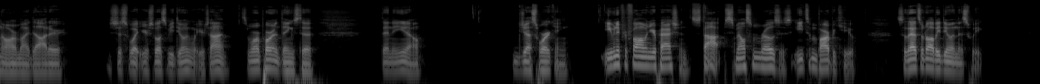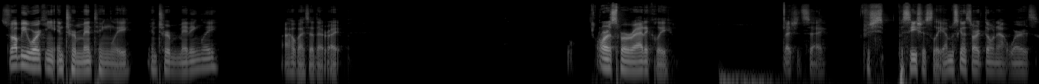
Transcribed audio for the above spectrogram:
or my daughter. It's just what you're supposed to be doing with your time. It's more important things to than you know just working. Even if you're following your passion, stop, smell some roses, eat some barbecue. So that's what I'll be doing this week. So I'll be working intermittently, intermittently. I hope I said that right. Or sporadically, I should say. Facetiously. I'm just going to start throwing out words.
